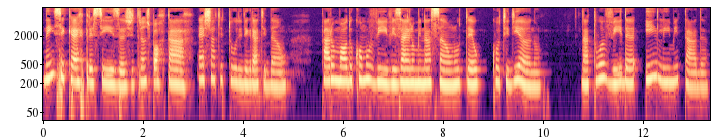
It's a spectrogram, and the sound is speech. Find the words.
Nem sequer precisas de transportar esta atitude de gratidão para o modo como vives a iluminação no teu cotidiano, na tua vida ilimitada.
